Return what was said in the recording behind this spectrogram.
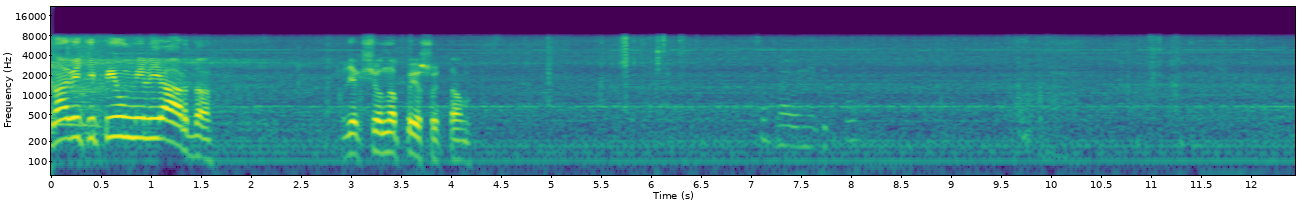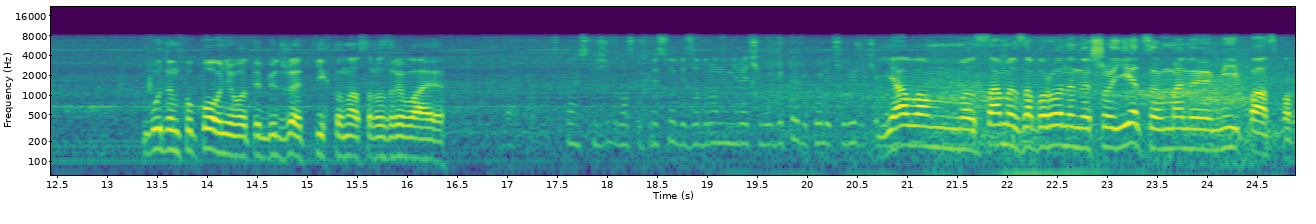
Навіть і півмільярда, якщо напишуть там. Це правильний підход. Будемо поповнювати бюджет ті, хто нас розриває. Скажіть, будь ласка, при собі заборонені речі в обіході, колючі ріжучі. Я вам е, саме заборонене, що є, це в мене мій паспорт.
